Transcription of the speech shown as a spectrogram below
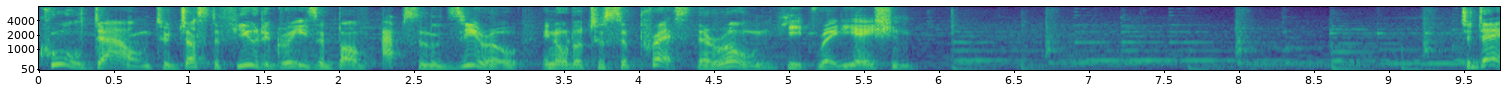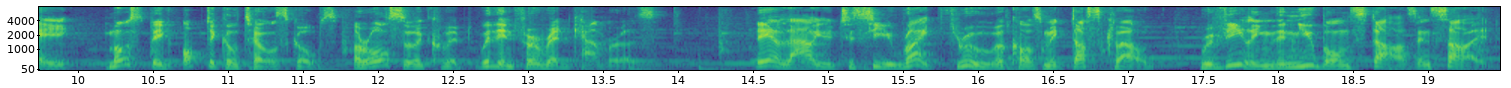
cooled down to just a few degrees above absolute zero in order to suppress their own heat radiation. Today, most big optical telescopes are also equipped with infrared cameras. They allow you to see right through a cosmic dust cloud, revealing the newborn stars inside,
